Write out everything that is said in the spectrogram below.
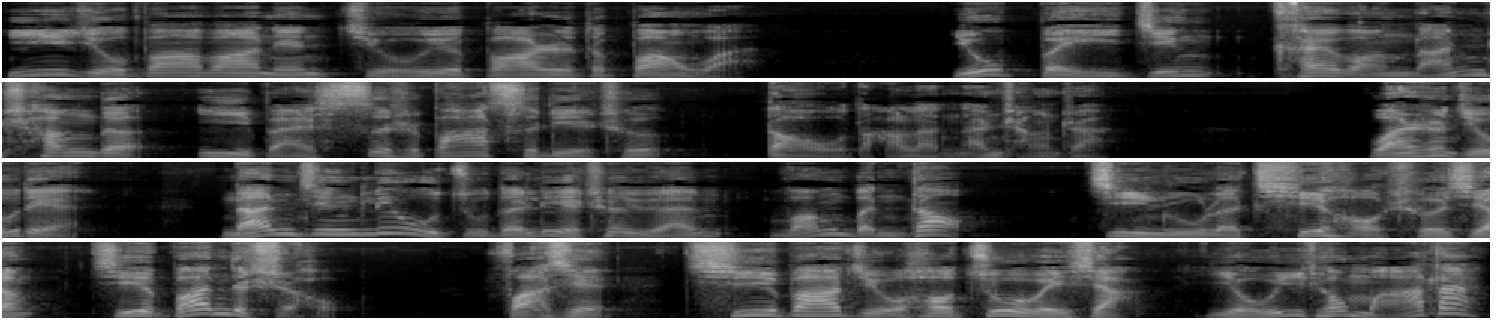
一九八八年九月八日的傍晚，由北京开往南昌的一百四十八次列车到达了南昌站。晚上九点，南京六组的列车员王本道进入了七号车厢接班的时候，发现七八九号座位下有一条麻袋，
